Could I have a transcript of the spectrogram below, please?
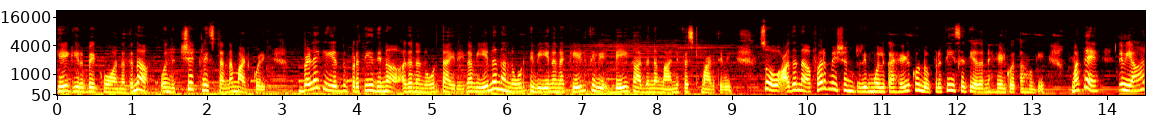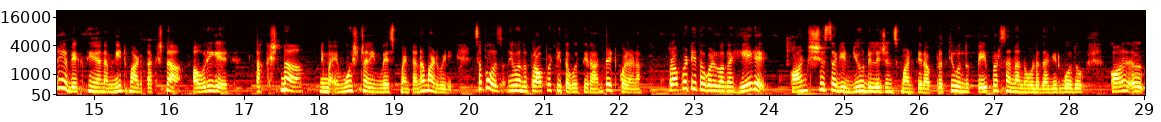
ಹೇಗಿರಬೇಕು ಅನ್ನೋದನ್ನು ಒಂದು ಚೆಕ್ ಲಿಸ್ಟನ್ನು ಮಾಡ್ಕೊಳ್ಳಿ. ಬೆಳಗ್ಗೆ ಎದ್ದು ಪ್ರತಿದಿನ ಅದನ್ನು ನೋಡ್ತಾ ಇರಿ. ನಾವು ಏನನ್ನು ನೋಡ್ತೀವಿ, ಏನನ್ನು ಕೇಳ್ತೀವಿ, ಬೇಗ ಅದನ್ನು ಮ್ಯಾನಿಫೆಸ್ಟ್ ಮಾಡ್ತೀವಿ. ಸೊ ಅದನ್ನು ಅಫರ್ಮೇಷನ್ ಮೂಲಕ ಹೇಳ್ಕೊಂಡು ಪ್ರತಿ ಸತಿ ಅದನ್ನು ಹೇಳ್ಕೊತಾ ಹೋಗಿ. ಮತ್ತು ನೀವು ಯಾರೇ ವ್ಯಕ್ತಿಯನ್ನು ಮೀಟ್ ಮಾಡಿದ ತಕ್ಷಣ ಅವರಿಗೆ ತಕ್ಷಣ ನಿಮ್ಮ ಎಮೋಷ್ನಲ್ ಇನ್ವೆಸ್ಟ್ಮೆಂಟನ್ನು ಮಾಡಬೇಡಿ. ಸಪೋಸ್ ನೀವೊಂದು ಪ್ರಾಪರ್ಟಿ ತಗೋತೀರಾ ಅಂತ ಇಟ್ಕೊಳ್ಳೋಣ. ಪ್ರಾಪರ್ಟಿ ತಗೊಳ್ಳುವಾಗ ಹೇಗೆ ಕಾನ್ಷಿಯಸ್ ಆಗಿ ಡ್ಯೂ ಡಿಲಿಜೆನ್ಸ್ ಮಾಡ್ತೀರಾ? ಪ್ರತಿಯೊಂದು ಪೇಪರ್ಸ್ ಅನ್ನ ನೋಡೋದಾಗಿರ್ಬೋದು, ಕಾ-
